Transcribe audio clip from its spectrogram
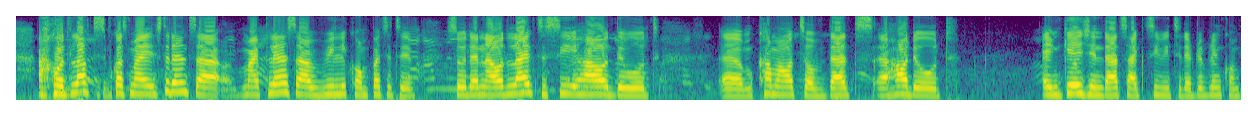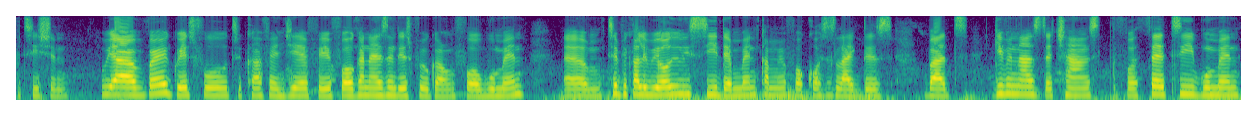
I would love to, because my students are, my players are really competitive. So then I would like to see how they would um, come out of that, uh, how they would engage in that activity, the dribbling competition. We are very grateful to CAF and GFA for organizing this program for women. Um, typically, we only see the men coming for courses like this, but giving us the chance for 30 women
